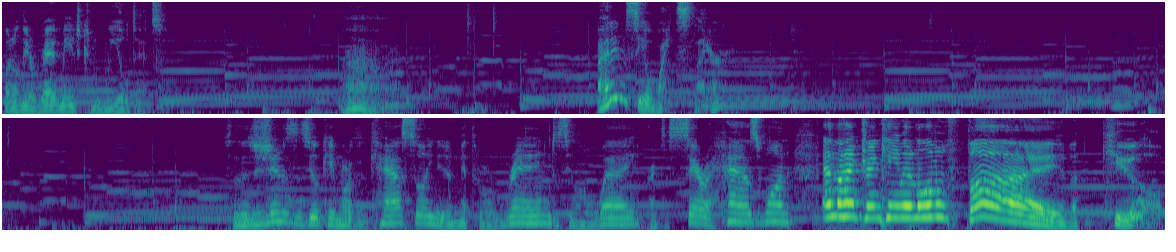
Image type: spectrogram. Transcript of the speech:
but only a red mage can wield it. Ah. I didn't see a White Slayer. So the is in Seal came north of the castle. You need a mithril ring to seal them away. Princess Sarah has one. And the hype train came in at a level 5! Cool.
